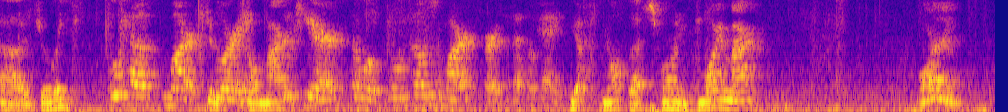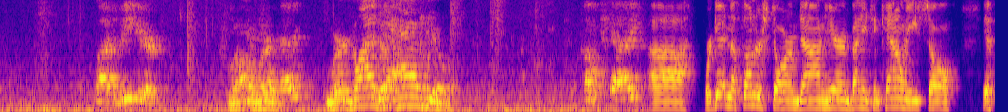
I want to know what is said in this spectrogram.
uh, Julie? Well, we have Mark, Lori, oh, Mark. who's here, so we'll, we'll go to Mark first, if that's okay. Yep, no, that's fine. Good Morning, Mark. Morning. Glad to be here. Well, we're, Okay. we're glad to have you. Okay. Uh, we're getting a thunderstorm down here in Bennington County, so if,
